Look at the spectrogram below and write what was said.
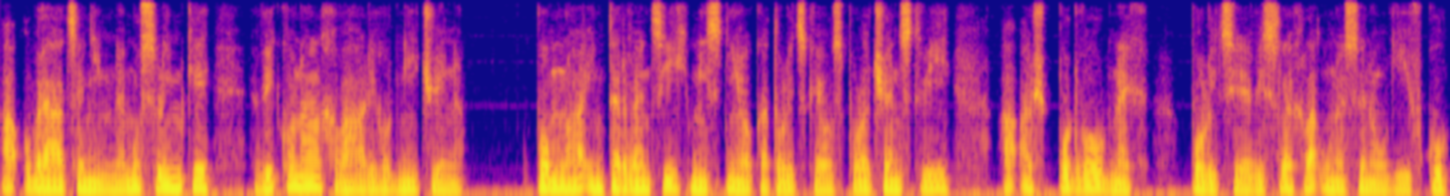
a obrácením nemuslimky vykonal chválihodný čin. Po mnoha intervencích místního katolického společenství a až po dvou dnech policie vyslechla unesenou dívku,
